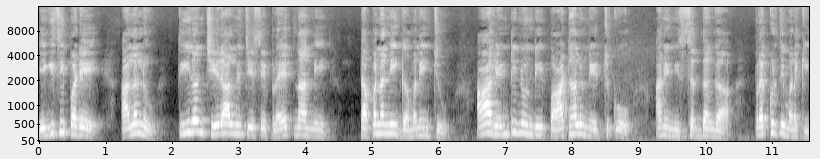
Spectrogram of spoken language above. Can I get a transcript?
ఎగిసిపడే అలలు తీరం చేరాలని చేసే ప్రయత్నాన్ని తపనని గమనించు. ఆ రెంటి నుండి పాఠాలు నేర్చుకో అని నిశ్శబ్దంగా ప్రకృతి మనకి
